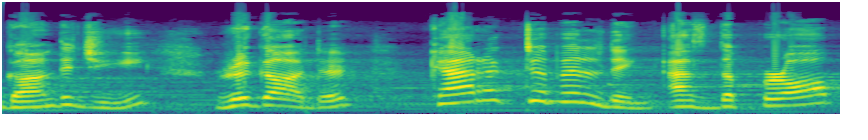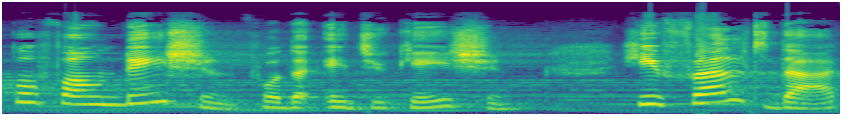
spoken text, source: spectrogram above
Gandhiji regarded character building as the proper foundation for the education. He felt that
